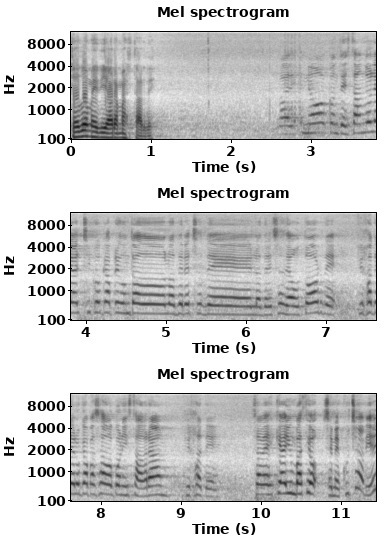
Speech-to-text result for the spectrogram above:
todo media hora más tarde. Vale, no, contestándole al chico que ha preguntado los derechos de los derechos de autor, de fíjate lo que ha pasado con Instagram, fíjate. ¿Sabes que hay un vacío? ¿Se me escucha bien?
